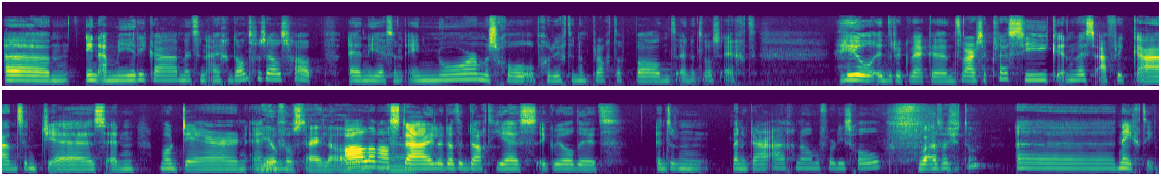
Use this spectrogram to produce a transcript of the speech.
ehm, in Amerika met zijn eigen dansgezelschap. En die heeft een enorme school opgericht in een prachtig pand. En het was echt heel indrukwekkend. Waar ze klassiek en West-Afrikaans en jazz en modern en Heel veel stijlen al. allemaal ja. stijlen dat ik dacht, yes, ik wil dit. En toen ben ik daar aangenomen voor die school. Hoe oud was je toen? Eh 19.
